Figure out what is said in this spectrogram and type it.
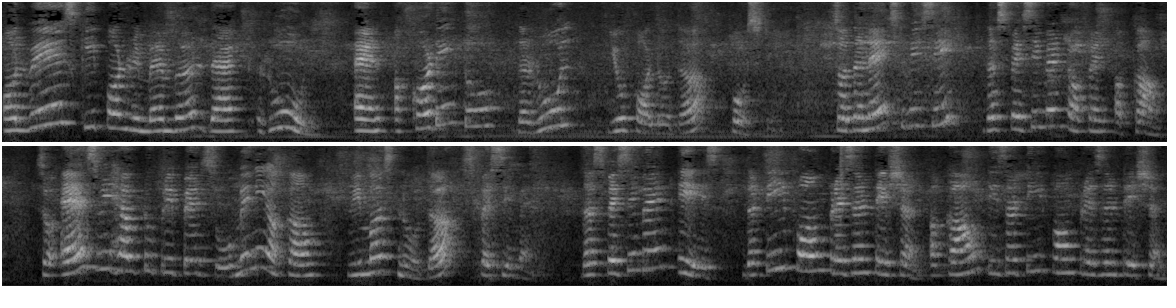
always keep on remember that rule and according to the rule you follow the posting. So the next we see the specimen of an account. So as we have to prepare so many accounts, we must know the specimen. The specimen is the T-form presentation. Account is a T-form presentation.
